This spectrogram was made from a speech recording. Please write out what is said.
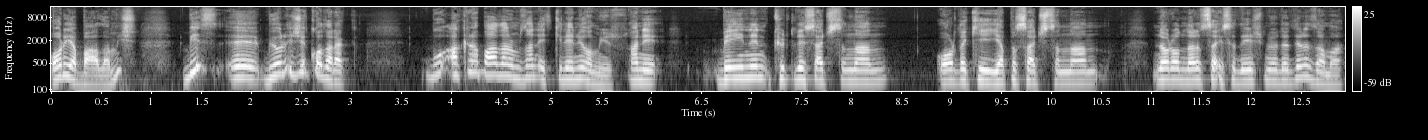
Oraya bağlamış. Biz e, biyolojik olarak bu akrabalarımızdan etkileniyor muyuz? Hani beynin kütlesi açısından, oradaki yapısı açısından nöronların sayısı değişmiyor dediniz ama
